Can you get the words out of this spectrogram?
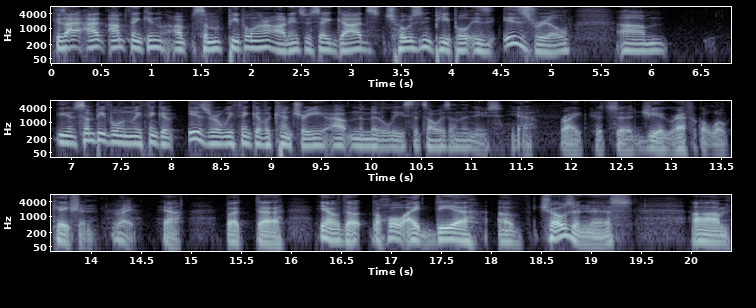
Because I, I I'm thinking of some people in our audience who say God's chosen people is Israel. Um, you know, some people when we think of Israel, we think of a country out in the Middle East that's always on the news. Yeah, right. It's a geographical location. Right. Yeah, but uh, you know the the whole idea of chosenness um,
